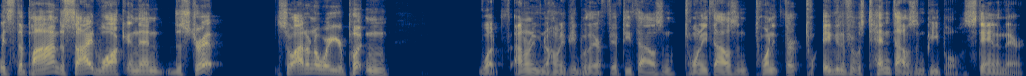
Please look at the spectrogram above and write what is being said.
it's the pond, the sidewalk, and then the strip. So I don't know where you're putting what I don't even know how many people there 50,000, 20,000, 20, 30, even if it was 10,000 people standing there.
